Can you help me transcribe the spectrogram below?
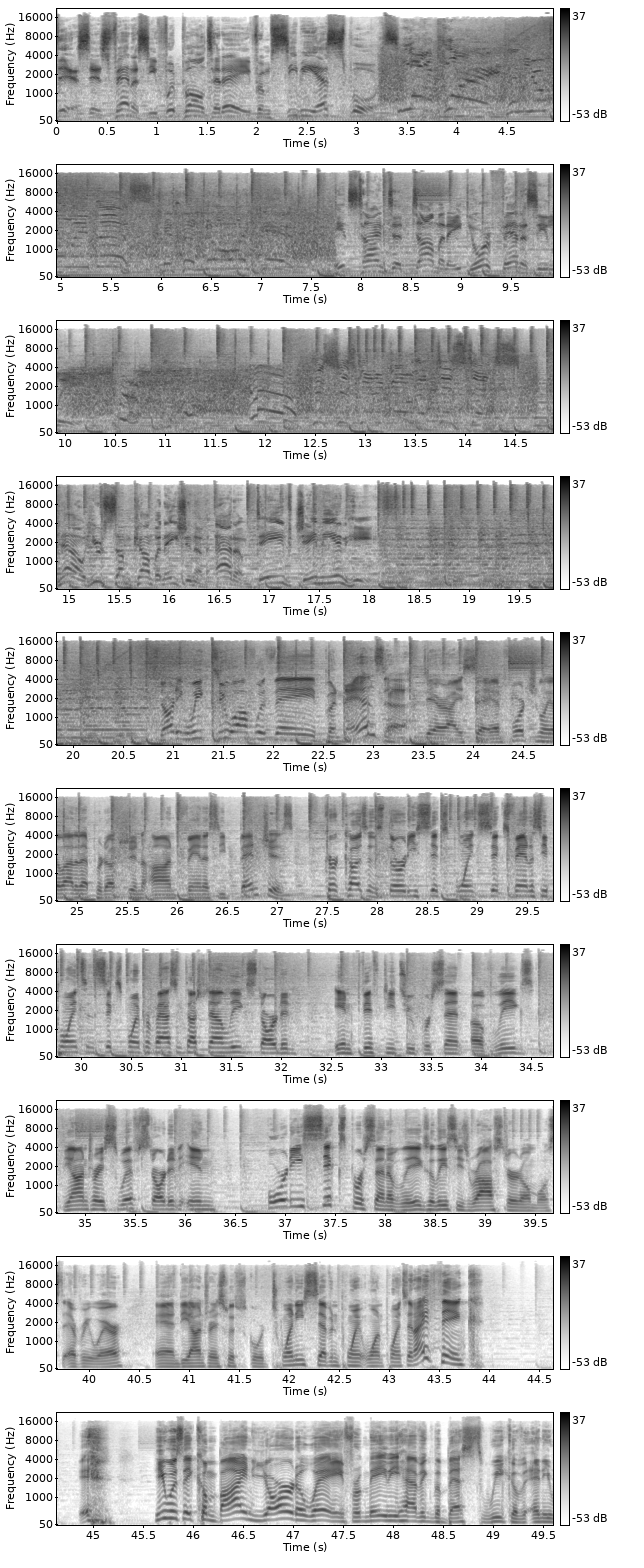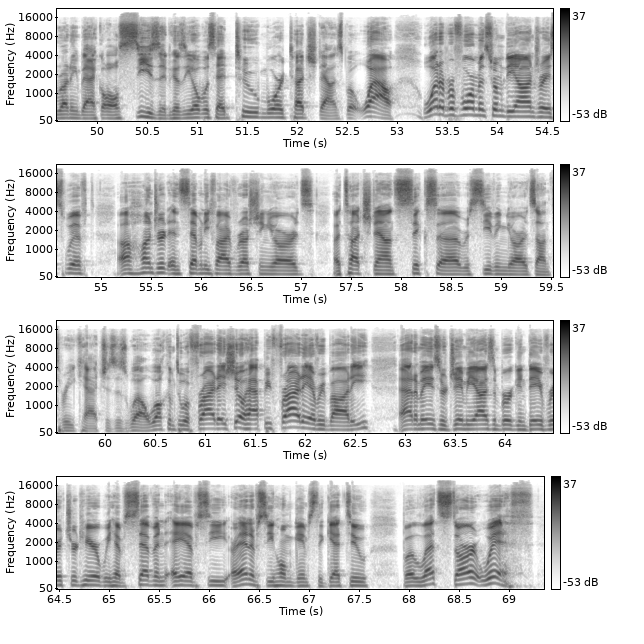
This is Fantasy Football Today from CBS Sports. What a play! Can you believe this? no, I can't. It's time to dominate your fantasy league. This is gonna go the distance. Now, here's some combination of Adam, Dave, Jamey, and Heath. Starting week two off with a bonanza, dare I say. Unfortunately, a lot of that production on fantasy benches. Kirk Cousins, 36.6 fantasy points and six point per passing touchdown league, started in 52% of leagues. D'Andre Swift started in 46% of leagues. At least he's rostered almost everywhere. And D'Andre Swift scored 27.1 points. And I think. He was a combined yard away from maybe having the best week of any running back all season because he almost had two more touchdowns. But wow, what a performance from D'Andre Swift 175 rushing yards, a touchdown, six uh, receiving yards on three catches as well. Welcome to a Friday show. Happy Friday, everybody. Adam Aizer, Jamey Eisenberg, and Dave Richard here. We have seven AFC or NFC home games to get to, but let's start with.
